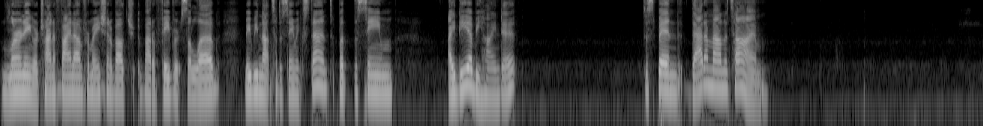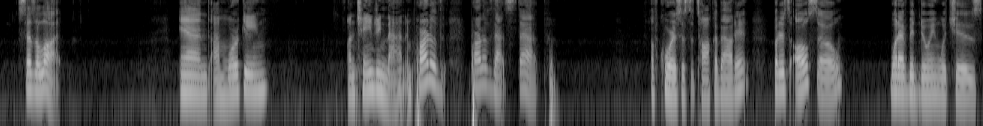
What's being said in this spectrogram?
learning or trying to find out information about about a favorite celeb, maybe not to the same extent, but the same idea behind it. To spend that amount of time says a lot. And I'm working on changing that. And part of part of that step of course is to talk about it, But it's also what I've been doing, which is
